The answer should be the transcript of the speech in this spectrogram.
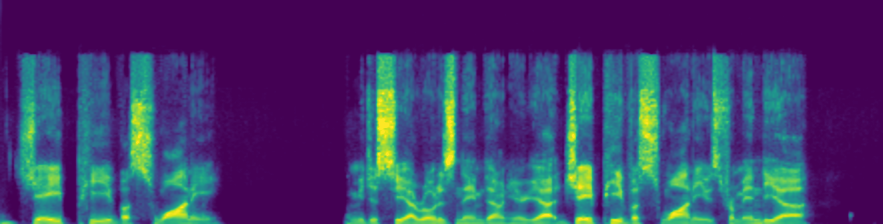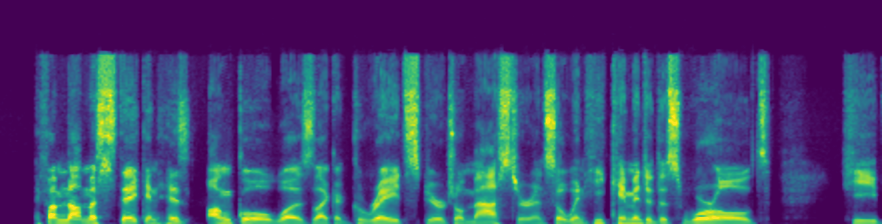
JP Vaswani. Let me just see. I wrote his name down here. Yeah, JP Vaswani, who's from India. If I'm not mistaken, his uncle was like a great spiritual master. And so when he came into this world, he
